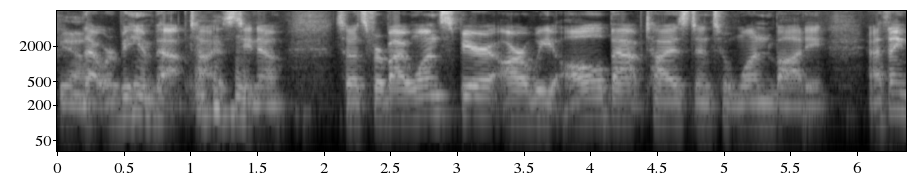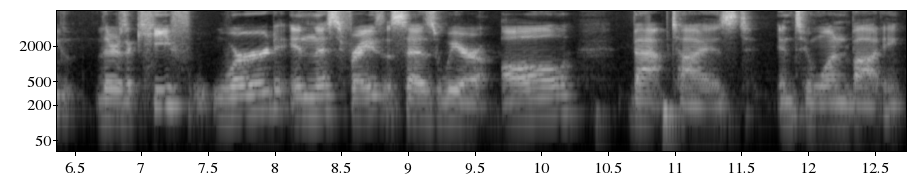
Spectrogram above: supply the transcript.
Yeah. that we're being baptized, you know? So it's for by one Spirit are we all baptized into one body. And I think there's a key f- word in this phrase that says we are all baptized into one body.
